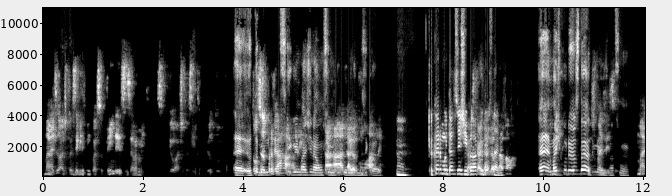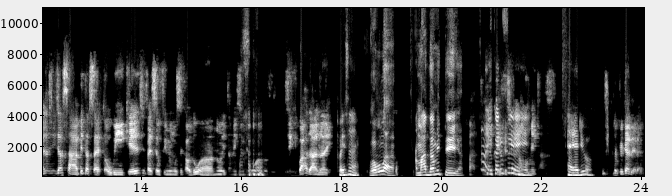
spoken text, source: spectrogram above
Mas eu acho que vai ser aquele filme que vai surpreender, sinceramente. Eu acho que vai ser meu doido. É, eu Tô também ansioso pra não ver a consigo Harley. imaginar um filme A do Gaga como musical. Harley. Eu quero muito assistir Eu pela curiosidade. É, mais curiosidade Mas mesmo, assim. Mas a gente já sabe, tá certo? O Wicked vai ser o filme musical do ano e também filme do ano. Fique guardado aí. Pois é. Vamos lá. A Madame Teia. Ah, eu quero ver. Sério? Brincadeira.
